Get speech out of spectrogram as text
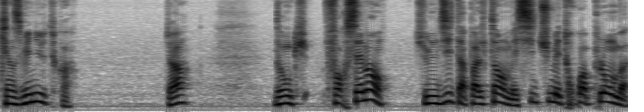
15 minutes, quoi. Tu vois? Donc, forcément, tu me dis, t'as pas le temps, mais si tu mets trois plombes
